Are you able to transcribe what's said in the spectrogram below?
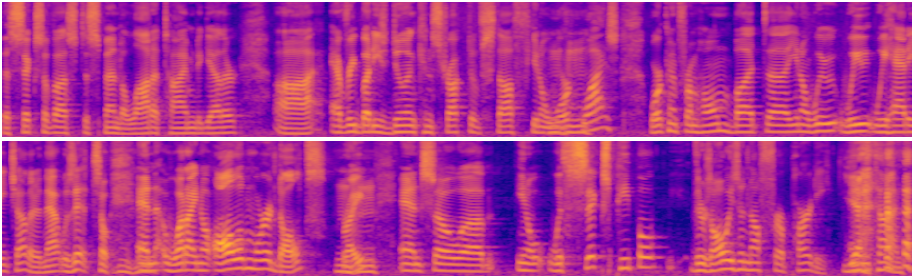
the six of us to spend a lot of time together. Uh, everybody's doing constructive stuff, you know, work wise, working from home, but, uh, you know, we, we, we had each other and that was it. So, and what I know, all of them were adults, right? And so, uh, you know, with six people, there's always enough for a party anytime.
